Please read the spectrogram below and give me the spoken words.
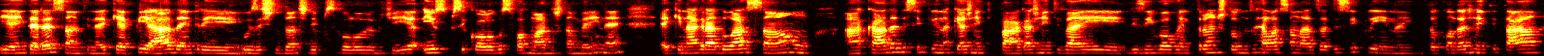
E é interessante, né? Que é piada entre os estudantes de psicologia e os psicólogos formados também, né? É que na graduação, a cada disciplina que a gente paga, a gente vai desenvolvendo transtornos relacionados à disciplina. Então, quando a gente está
